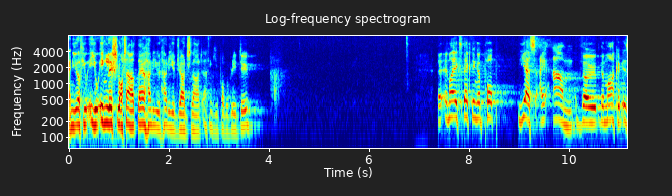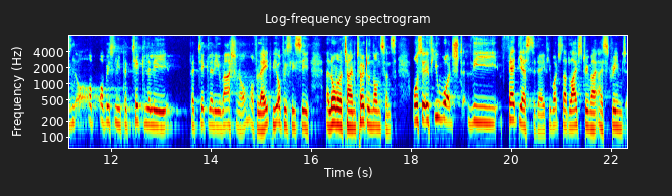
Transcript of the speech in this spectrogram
And you, if you, you English lot out there, how do you how do you judge that? I think you probably do. Am I expecting a pop? Yes, I am. Though the market isn't obviously particularly particularly rational of late. We obviously see a lot of the time total nonsense. Also, if you watched the Fed yesterday, if you watched that live stream, I, I streamed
